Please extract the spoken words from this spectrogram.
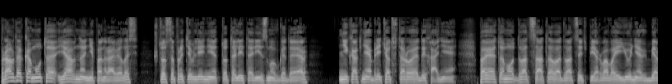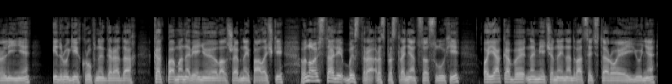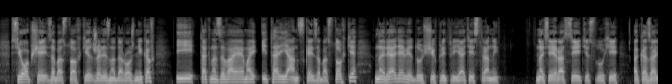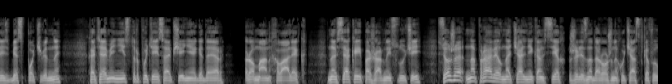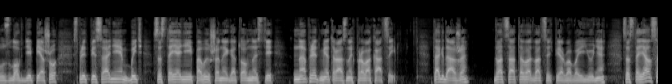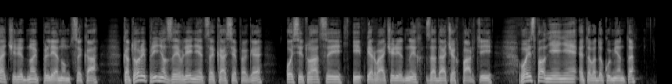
Правда, кому-то явно не понравилось, что сопротивление тоталитаризму в ГДР – никак не обретет второе дыхание, поэтому 20-21 июня в Берлине и других крупных городах, как по мановению волшебной палочки, вновь стали быстро распространяться слухи о якобы намеченной на 22 июня всеобщей забастовке железнодорожников и так называемой итальянской забастовке на ряде ведущих предприятий страны. На сей раз все эти слухи оказались беспочвенны, хотя министр путей сообщения ГДР Роман Хвалек на всякий пожарный случай все же направил начальникам всех железнодорожных участков и узлов депешу с предписанием быть в состоянии повышенной готовности на предмет разных провокаций. Тогда же, 20-21 июня, состоялся очередной пленум ЦК, который принял заявление ЦК СПГ о ситуации и первоочередных задачах партии. Во исполнение этого документа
